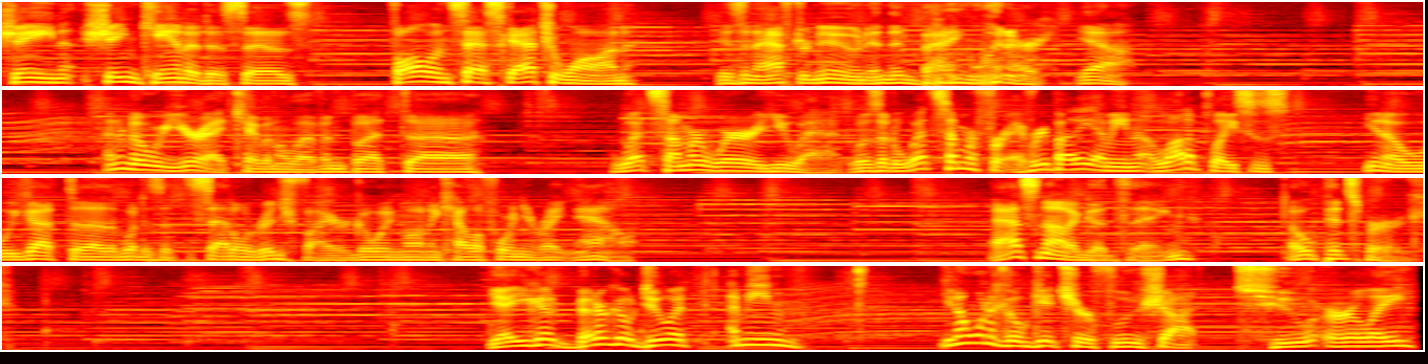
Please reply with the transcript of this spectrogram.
Shane Shane Canada says, "Fall in Saskatchewan is an afternoon and then bang winter." Yeah. I don't know where you're at, Kevin Eleven, but uh, wet summer. Where are you at? Was it a wet summer for everybody? I mean, a lot of places. You know, we got uh, what is it, the Saddle Ridge fire going on in California right now. That's not a good thing. Oh, Pittsburgh. Yeah, you better go do it. I mean, you don't want to go get your flu shot too early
